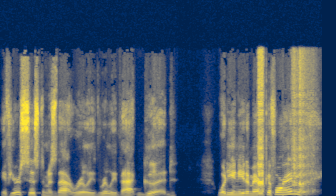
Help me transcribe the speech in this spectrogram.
if your system is that really really that good, what do you need America for anyway?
